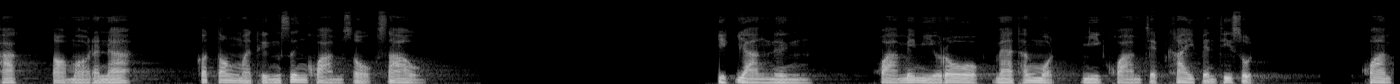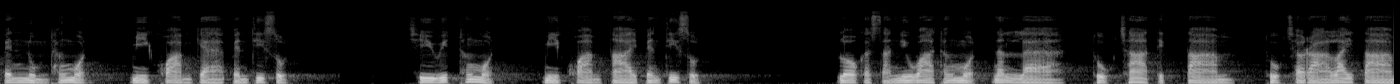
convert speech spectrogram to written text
พัก ต่อมรณะ ก็ต้องมาถึงซึ่งความโศกเศร้า อีกอย่างหนึ่ง ความไม่มีโรคแม้ทั้งหมดมีความเจ็บไข้เป็นที่สุด ความเป็นหนุ่มทั้งหมดมีความแก่เป็นที่สุด ชีวิตทั้งหมดมีความตายเป็นที่สุด โลกสันนิวาทั้งหมดนั่นแล ถูกชาติติดตาม ถูกชราไล่ตาม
